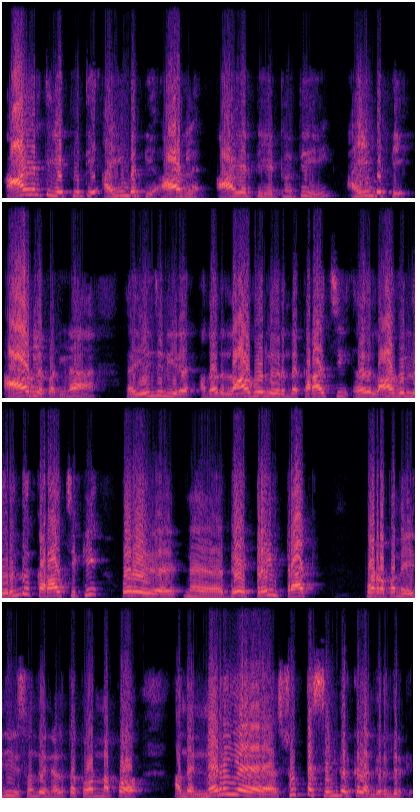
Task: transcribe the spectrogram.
ஆயிரத்தி எட்நூத்தி ஐம்பத்தி ஆறுல ஆயிரத்தி எட்நூத்தி ஐம்பத்தி ஆறுல பாத்தீங்கன்னா என்ஜினியர் அதாவது லாகூர்ல இருந்த கராச்சி அதாவது லாகூர்ல இருந்து கராச்சிக்கு ஒரு ட்ரெயின் ட்ராக் போடுறப்ப அந்த என்ஜினியர்ஸ் வந்து நிலத்தை தோண்டினப்போ அந்த நிறைய சுட்ட செங்கற்கள் அங்க இருந்திருக்கு.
